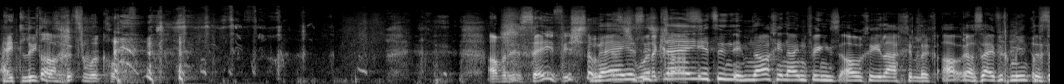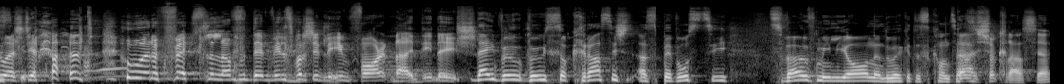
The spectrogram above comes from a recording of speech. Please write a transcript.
Hey, die Leute das ist Zukunft. Aber safe ist so. Nein, ist es ist, nein jetzt in, im Nachhinein finde ich es auch ein lächerlich. Also einfach mein, du hast dich halt hure fesseln lassen, dem, weil es wahrscheinlich im Fortnite drin ist. Nein, weil, weil es so krass ist, als Bewusstsein, 12 Millionen schauen das Konzert. Das ist schon krass, ja.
